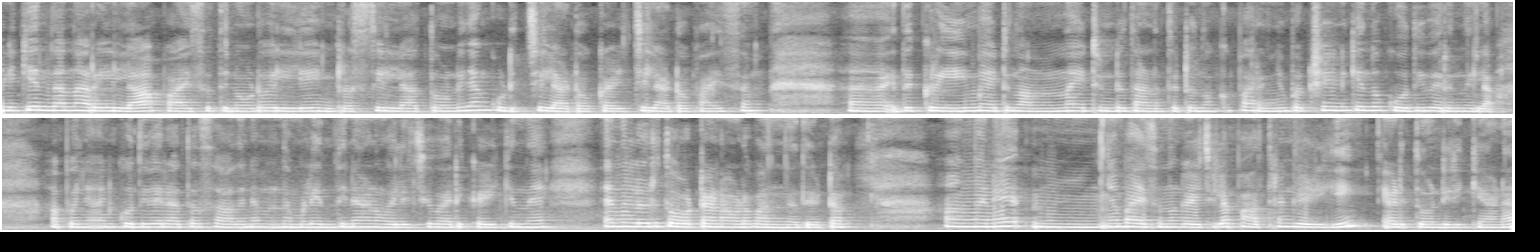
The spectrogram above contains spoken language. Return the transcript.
എനിക്ക് എന്താണെന്ന് അറിയില്ല. പായസത്തിനോട് വലിയ ഇൻട്രസ്റ്റ് ഇല്ലാത്തതുകൊണ്ട് ഞാൻ കുടിച്ചില്ല കേട്ടോ കഴിച്ചില്ല കേട്ടോ പായസം. ഇത് ക്രീമായിട്ട് നന്നായിട്ടുണ്ട് തണുത്തിട്ട് എന്നൊക്കെ പറഞ്ഞു. പക്ഷേ എനിക്കെന്തോ കൊതി വരുന്നില്ല. അപ്പോൾ ഞാൻ കൊതി വരാത്ത സാധനം നമ്മൾ എന്തിനാണ് വലിച്ച് വാരി കഴിക്കുന്നത് എന്നുള്ളൊരു തോട്ടാണ് അവിടെ വന്നത് കേട്ടോ. അങ്ങനെ ഞാൻ പായസമൊന്നും കഴിച്ചില്ല. പാത്രം കഴുകി എടുത്തുകൊണ്ടിരിക്കുകയാണ്.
